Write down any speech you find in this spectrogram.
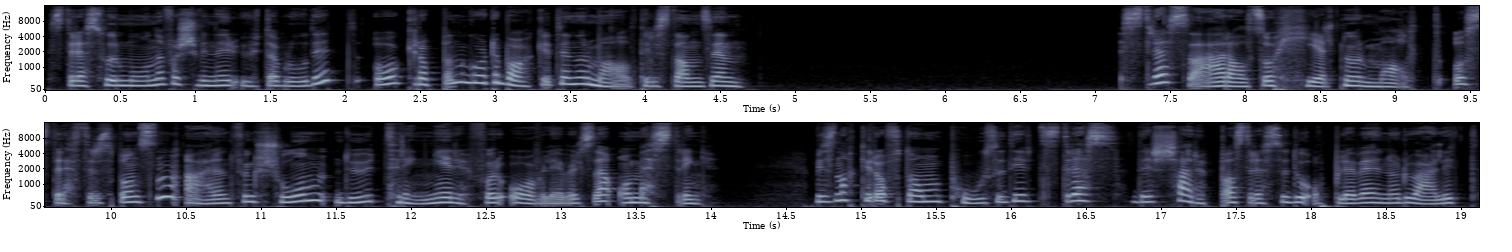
Stresshormonet forsvinner ut av blodet ditt, og kroppen går tilbake til normaltilstanden sin. Stress er altså helt normalt, og stressresponsen er en funksjon du trenger for overlevelse og mestring. Vi snakker ofte om positivt stress, det skjerpa stresset du opplever når du er litt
